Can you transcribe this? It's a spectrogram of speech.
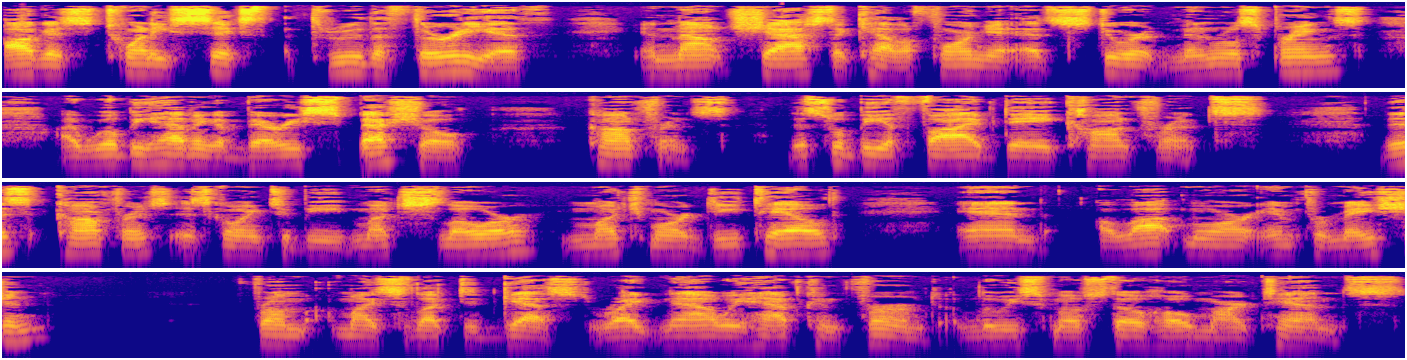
August 26th through the 30th, in Mount Shasta, California, at Stewart Mineral Springs, I will be having a very special conference. This will be a five day conference. This conference is going to be much slower, much more detailed, and a lot more information from my selected guest. Right now, we have confirmed Luis Mostojo Martens,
